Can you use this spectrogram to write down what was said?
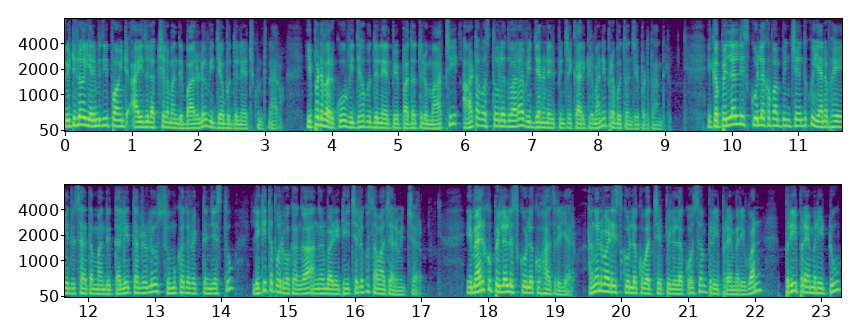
వీటిలో ఎనిమిది పాయింట్ ఐదు లక్షల మంది బాలలు విద్యాబుద్ధులు నేర్చుకుంటున్నారు. ఇప్పటి వరకు విద్యాబుద్ధులు నేర్పే పద్ధతులు మార్చి ఆట వస్తువుల ద్వారా విద్యను నేర్పించే కార్యక్రమాన్ని ప్రభుత్వం చేపడుతోంది. ఇక పిల్లల్ని స్కూళ్ళకు పంపించేందుకు ఎనభై ఐదు శాతం మంది తల్లిదండ్రులు సుముఖత వ్యక్తం చేస్తూ లిఖితపూర్వకంగా అంగన్వాడీ టీచర్లకు సమాచారం ఇచ్చారు. ఈ మేరకు పిల్లలు స్కూళ్ళకు హాజరయ్యారు. అంగన్వాడీ స్కూళ్ళకు వచ్చే పిల్లల కోసం pre primary one pre primary two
